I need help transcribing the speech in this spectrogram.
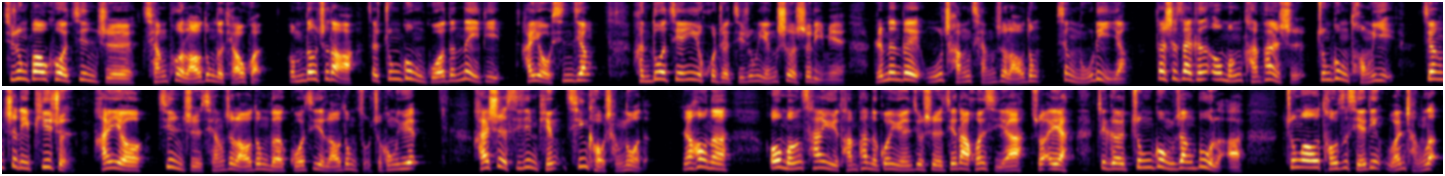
其中包括禁止强迫劳动的条款。我们都知道啊，在中共国的内地还有新疆，很多监狱或者集中营设施里面，人们被无偿强制劳动，像奴隶一样。但是在跟欧盟谈判时，中共同意将智力批准含有禁止强制劳动的国际劳动组织公约，还是习近平亲口承诺的。然后呢，欧盟参与谈判的官员就是皆大欢喜啊，说：“哎呀，这个中共让步了啊，中欧投资协定完成了。”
